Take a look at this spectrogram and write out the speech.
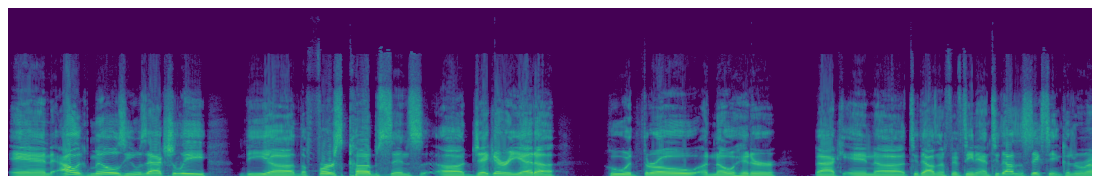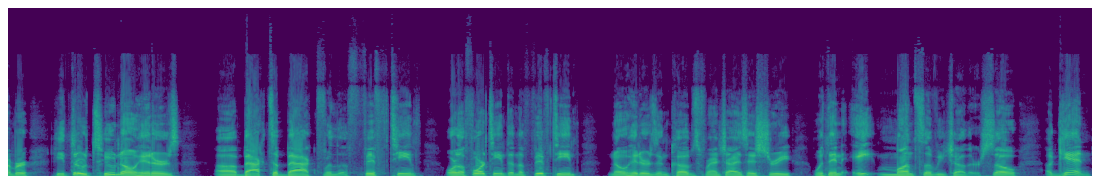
And Alec Mills, he was actually the uh, the first Cub since uh, Jake Arrieta, who would throw a no hitter back in uh, 2015 and 2016. Because remember, he threw two no hitters back to back for the 15th or the 14th and the 15th no hitters in Cubs franchise history within eight months of each other. So again,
